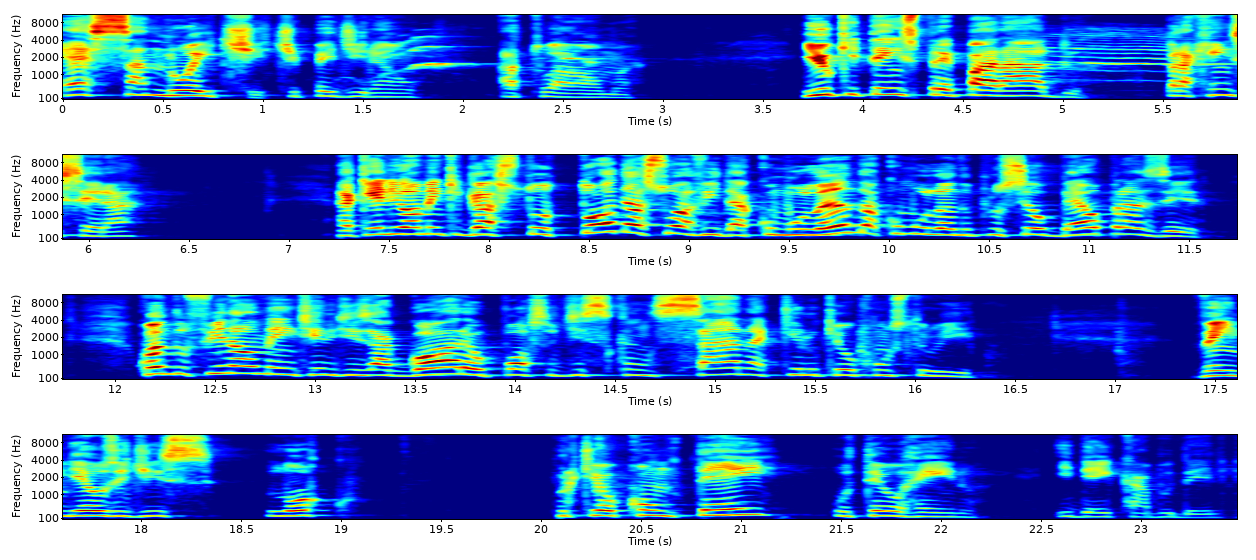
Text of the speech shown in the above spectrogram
essa noite te pedirão a tua alma. E o que tens preparado, para quem será? Aquele homem que gastou toda a sua vida acumulando, acumulando para o seu bel prazer. Quando finalmente ele diz: Agora eu posso descansar naquilo que eu construí. Vem Deus e diz: louco, porque eu contei o teu reino e dei cabo dele.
